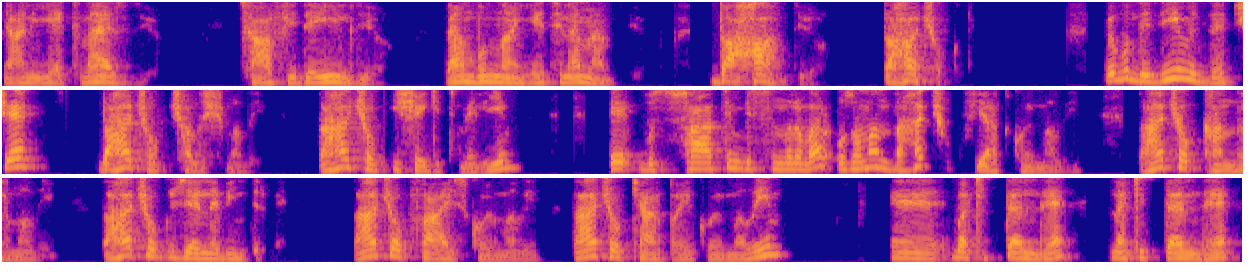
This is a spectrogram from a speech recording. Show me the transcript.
Yani yetmez diyor. Kafi değil diyor. Ben bundan yetinemem diyor. Daha diyor. Daha çok diyor. Ve bu dediği müddetçe daha çok çalışmalıyım. Daha çok işe gitmeliyim. E, bu saatin bir sınırı var. O zaman daha çok fiyat koymalıyım. Daha çok kandırmalıyım. Daha çok üzerine bindirmeliyim. Daha çok faiz koymalıyım. Daha çok kar payı koymalıyım. E, vakitten de, nakitten de,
